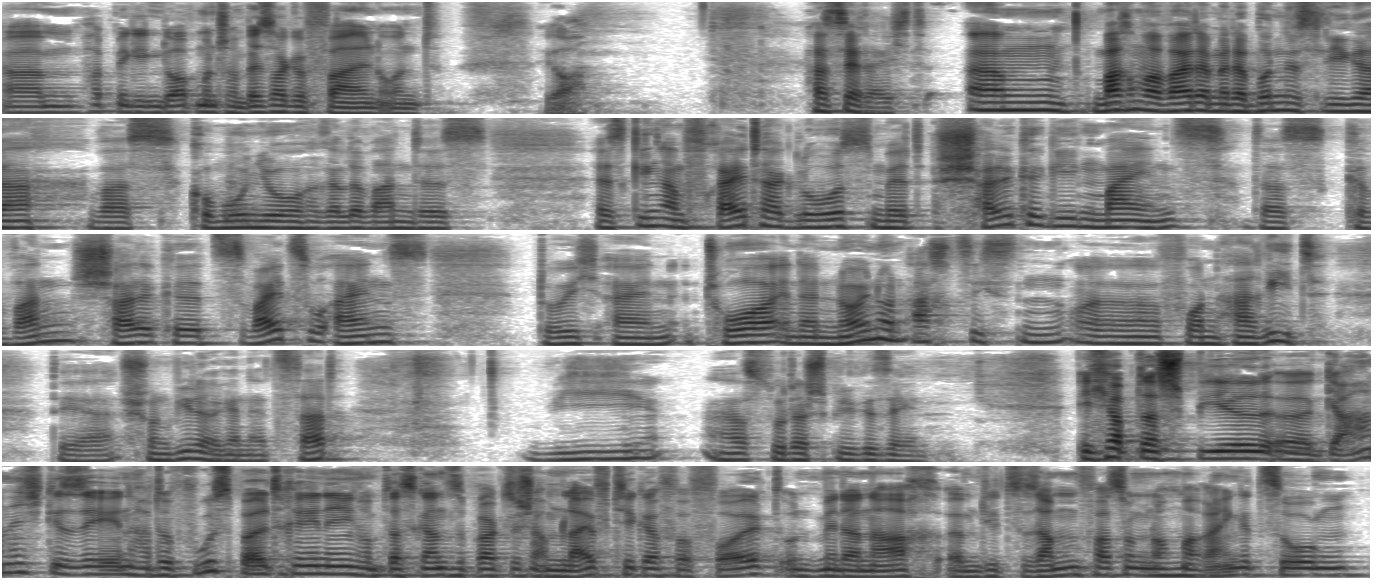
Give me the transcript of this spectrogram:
Ähm, hat mir gegen Dortmund schon besser gefallen und ja. Hast ja recht. Ähm, machen wir weiter mit der Bundesliga, was Comunio relevant ist. Es ging am Freitag los mit Schalke gegen Mainz. Das gewann Schalke 2 zu 1 durch ein Tor in der 89. Äh, von Harit, der schon wieder genetzt hat. Wie hast du das Spiel gesehen? Ich habe das Spiel äh, gar nicht gesehen, hatte Fußballtraining, habe das Ganze praktisch am Live-Ticker verfolgt und mir danach ähm, die Zusammenfassung nochmal reingezogen.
